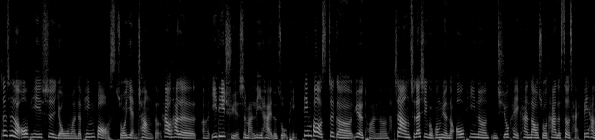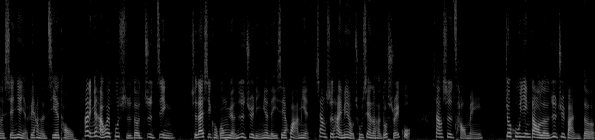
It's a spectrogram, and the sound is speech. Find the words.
这次的 OP 是由我们的 Pink Boss 所演唱的，还有他的呃 ED 曲也是蛮厉害的作品。Pink Boss 这个乐团呢，像池袋西口公园的 OP 呢，你就可以看到说它的色彩非常的鲜艳，也非常的街头。它里面还会不时的致敬池袋西口公园日剧里面的一些画面，像是它里面有出现了很多水果，像是草莓，就呼应到了日剧版的。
